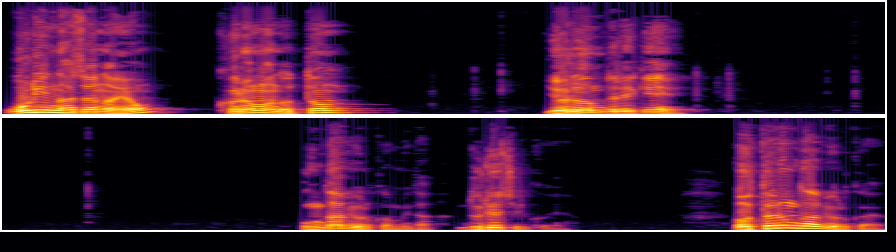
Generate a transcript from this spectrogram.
올인하잖아요. 그러면 어떤 여러분들에게 응답이 올 겁니다. 누려질 거예요. 어떤 응답이 올까요?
